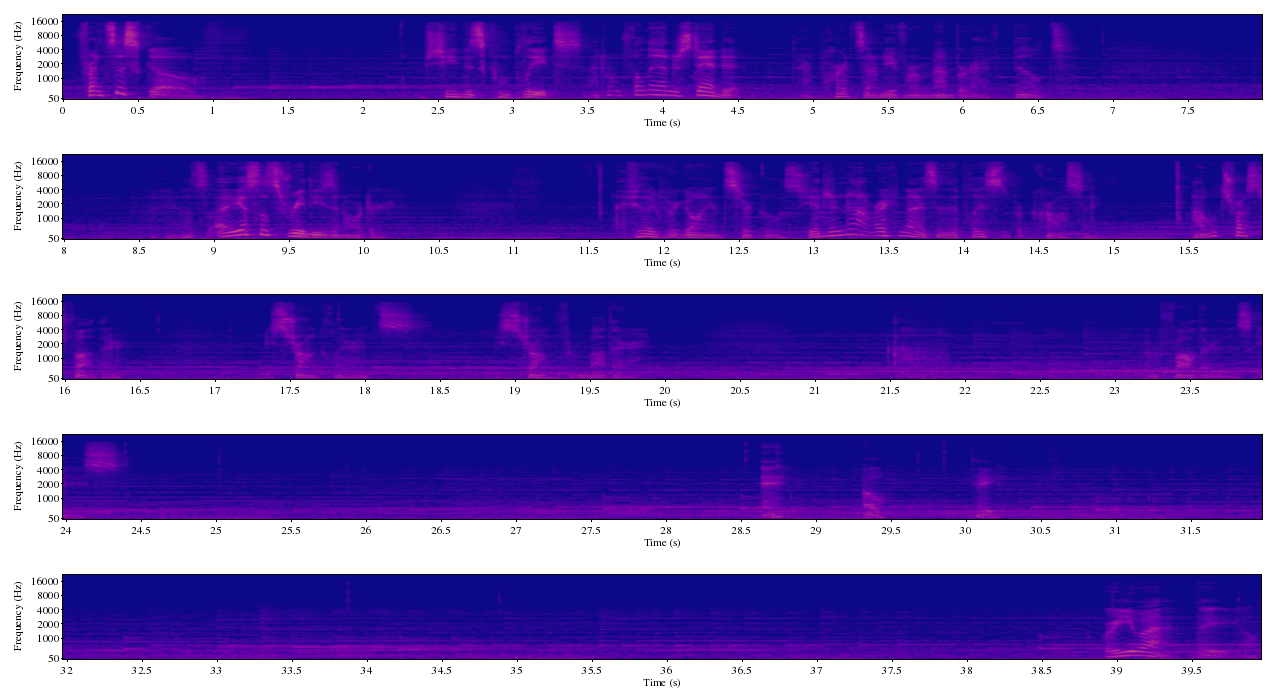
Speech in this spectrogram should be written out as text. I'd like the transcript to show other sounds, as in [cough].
Francisco. Machine is complete. I don't fully understand it. There are parts I don't even remember I've built. Okay, let's. I guess let's read these in order. I feel like we're going in circles, yet I do not recognize any of the places we're crossing. I will trust Father. Be strong, Clarence. Be strong for Mother. Um, or Father in this case. Eh? Oh. Hey. Where are you at? There you go.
